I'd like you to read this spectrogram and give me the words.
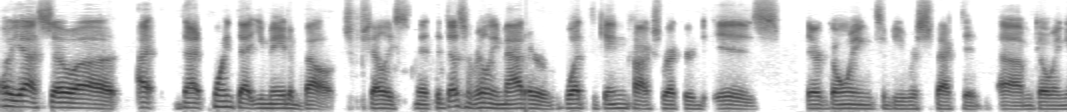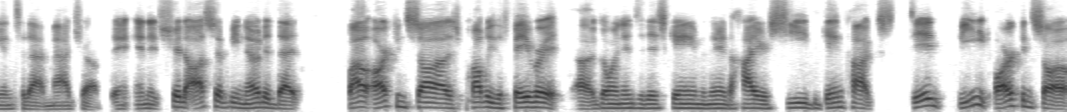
Oh yeah, so uh, I that point that you made about Shelly Smith, it doesn't really matter what the Gamecocks record is. They're going to be respected um, going into that matchup, and, and it should also be noted that while Arkansas is probably the favorite uh, going into this game and they're the higher seed, the Gamecocks did beat Arkansas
